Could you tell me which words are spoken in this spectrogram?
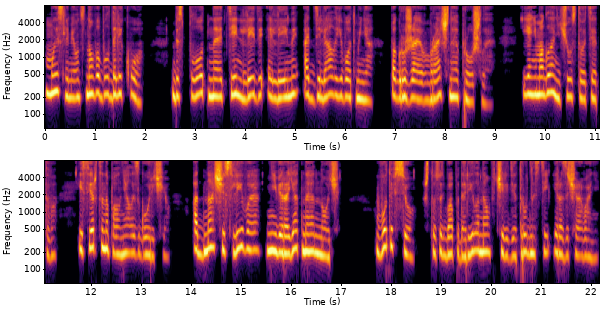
Мыслями он снова был далеко. Бесплотная тень леди Элейны отделяла его от меня, погружая в мрачное прошлое. Я не могла не чувствовать этого, и сердце наполнялось горечью. Одна счастливая, невероятная ночь. Вот и все, что судьба подарила нам в череде трудностей и разочарований.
